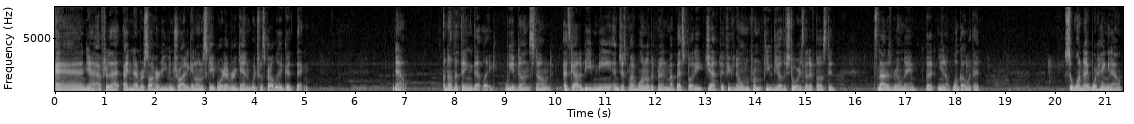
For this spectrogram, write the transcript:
And yeah, after that, I never saw her even try to get on a skateboard ever again, which was probably a good thing. Now, another thing that like we have done stoned has got to be me and just my one other friend, my best buddy Jeff. If you've known him from a few of the other stories that I've posted, it's not his real name, but you know, we'll go with it. So one night we're hanging out.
